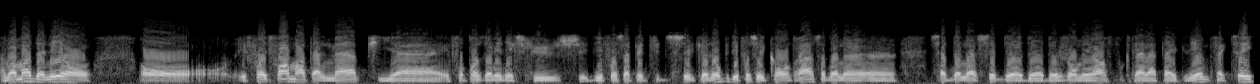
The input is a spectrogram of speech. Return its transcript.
à un moment donné, on, on, il faut être fort mentalement, puis euh, il faut pas se donner d'excuses. Des fois, ça peut être plus difficile que l'autre, puis des fois, c'est le contraire. Ça donne un, ça te donne assez de, de, de off pour que tu aies la tête libre. Fait que, tu sais,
